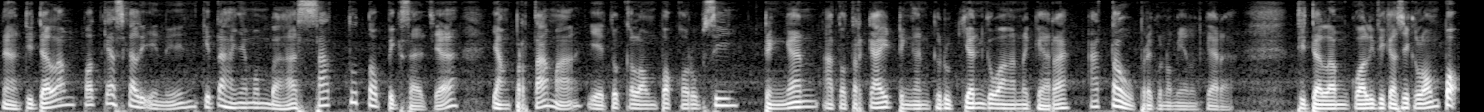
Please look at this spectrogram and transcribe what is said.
Nah, di dalam podcast kali ini kita hanya membahas satu topik saja. Yang pertama yaitu kelompok korupsi dengan atau terkait dengan kerugian keuangan negara atau perekonomian negara. Di dalam kualifikasi kelompok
